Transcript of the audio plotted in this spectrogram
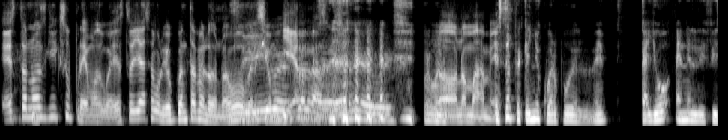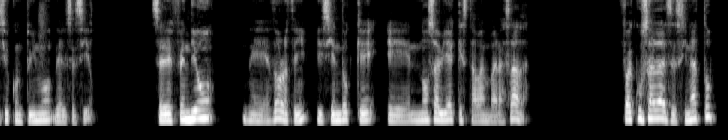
esto no es Geek Supremos, güey. Esto ya se volvió Cuéntamelo de nuevo, Sí, versión viernes. verga, güey. Pero bueno, no, no mames. este pequeño cuerpo del bebé cayó en el edificio continuo del Cecil. Se defendió de Dorothy diciendo que eh, no sabía que estaba embarazada. Fue acusada de asesinato,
